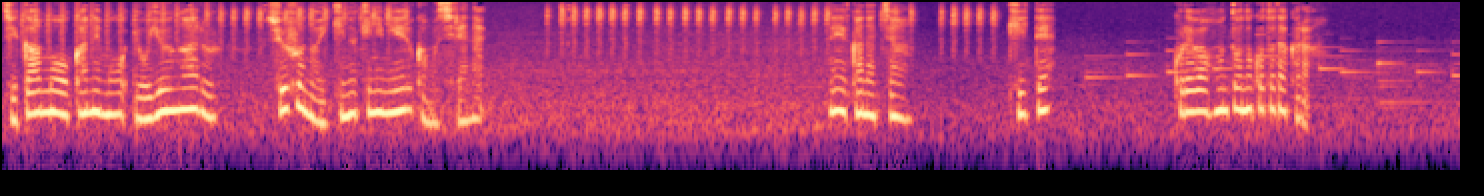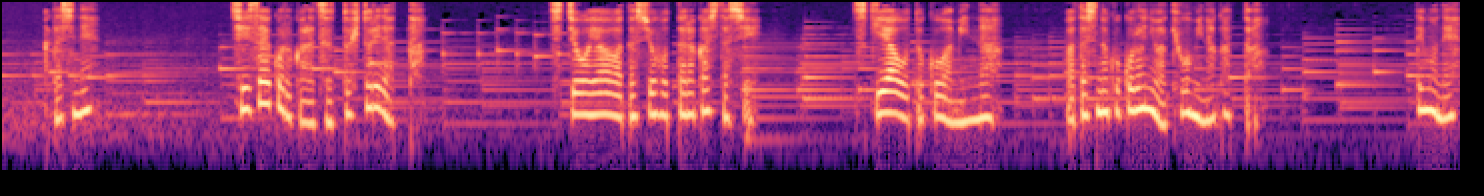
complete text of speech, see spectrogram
時間もお金も余裕がある主婦の息抜きに見えるかもしれない。ねえかなちゃん。聞いて。これは本当のことだから。私ね小さい頃からずっと一人だった。父親は私をほったらかしたし、付き合う男はみんな、私の心には興味なかった。でもね、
